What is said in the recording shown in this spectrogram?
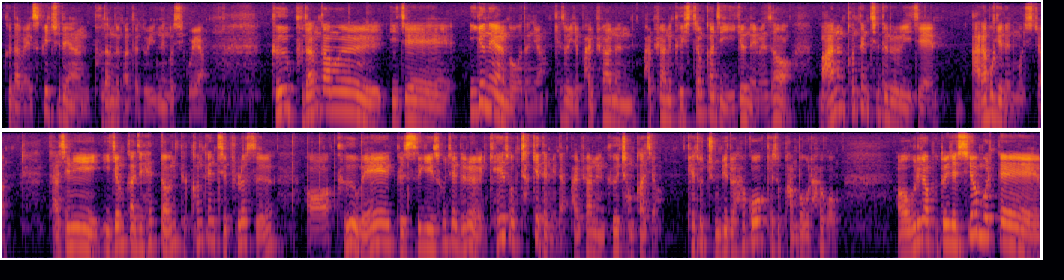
그 다음에 스피치에 대한 부담들 같은 도 있는 것이고요. 그 부담감을 이제 이겨내야 하는 거거든요. 계속 이제 발표하는 발표하는 그 시점까지 이겨내면서 많은 컨텐츠들을 이제 알아보게 되는 것이죠. 자신이 이전까지 했던 그 컨텐츠 플러스 어, 그 외의 글쓰기 소재들을 계속 찾게 됩니다. 발표하는 그 전까지요. 계속 준비를 하고 계속 반복을 하고 어, 우리가 보통 이제 시험 볼 때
